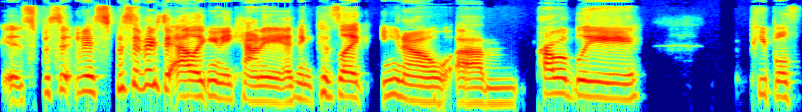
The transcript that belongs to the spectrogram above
It's specific specific to Allegheny County, I think, because like you know, um, probably people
